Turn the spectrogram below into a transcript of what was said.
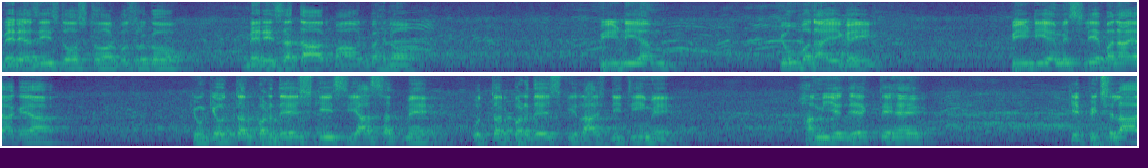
मेरे अज़ीज़ दोस्तों और बुज़ुर्गों मेरी इज़्ज़तदार माँ और बहनों पीडीएम क्यों बनाई गई? पीडीएम इसलिए बनाया गया क्योंकि उत्तर प्रदेश की सियासत में, उत्तर प्रदेश की राजनीति में हम ये देखते हैं कि पिछला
